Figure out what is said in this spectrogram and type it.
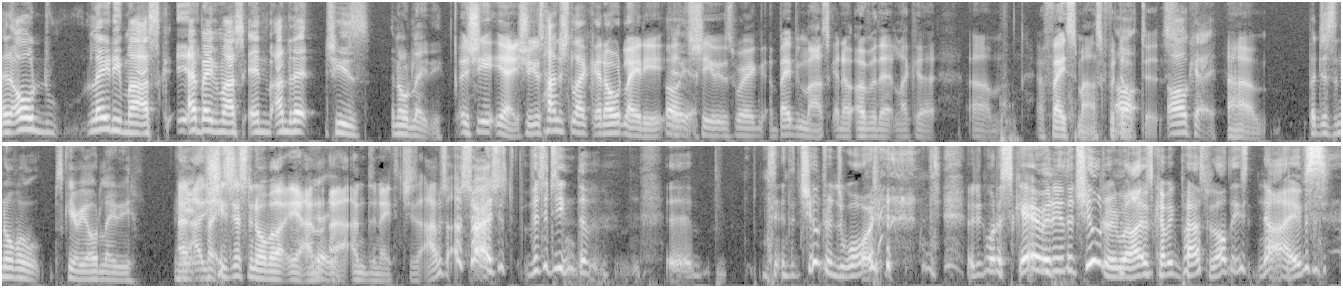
an old lady mask, a baby mask, and under that she's an old lady. She yeah, she was hunched like an old lady. Oh, yeah. She was wearing a baby mask and over that like a um a face mask for Oh, doctors. okay, Um, but just a normal scary old lady. and, uh, Face. she's just a normal yeah. Yeah, yeah. Uh, underneath. She's I was I'm sorry. I was just visiting the. The children's ward. I didn't want to scare any of the children while I was coming past with all these knives.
